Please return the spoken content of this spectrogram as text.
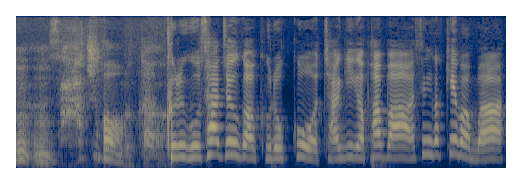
응, 응. 사주가 어. 그렇다. 그리고 사주가 그렇고, 자기가 봐봐, 생각해봐봐.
